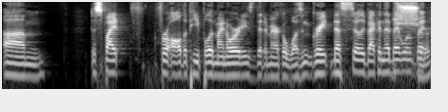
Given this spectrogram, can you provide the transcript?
um, despite f- for all the people and minorities that America wasn't great necessarily back in that day. But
